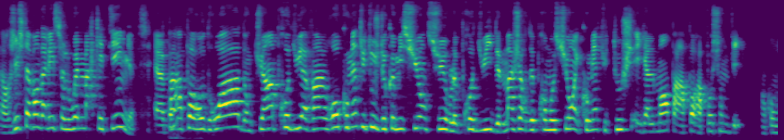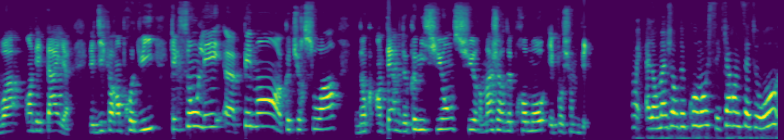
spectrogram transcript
Alors juste avant d'aller sur le web marketing, euh, par rapport au droit, donc tu as un produit à 20 euros, combien tu touches de commission sur le produit de majeur de promotion et combien tu touches également par rapport à potion de vie? Donc on voit en détail les différents produits. Quels sont les euh, paiements que tu reçois donc en termes de commission sur majeur de promo et potion de vie? Oui, alors majeur de promo c'est 47 euros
